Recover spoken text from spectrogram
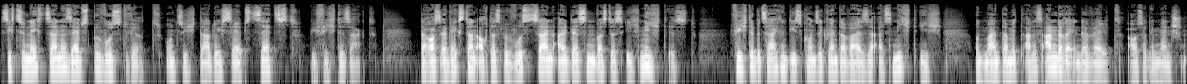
sich zunächst seiner selbst bewusst wird und sich dadurch selbst setzt, wie Fichte sagt. Daraus erwächst dann auch das Bewusstsein all dessen, was das Ich nicht ist. Fichte bezeichnet dies konsequenterweise als Nicht-Ich und meint damit alles andere in der Welt außer dem Menschen.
